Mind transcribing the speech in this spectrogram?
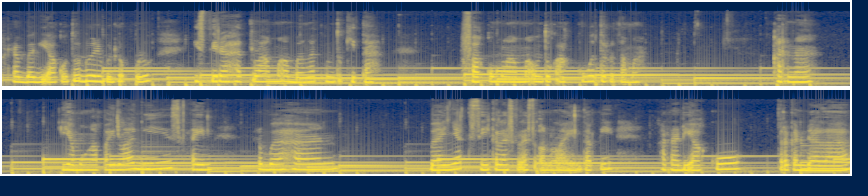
karena bagi aku tuh 2020 istirahat lama banget untuk kita. Vakum lama untuk aku terutama. Karena ya mau ngapain lagi selain rebahan banyak sih kelas-kelas online tapi karena di aku terkendala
